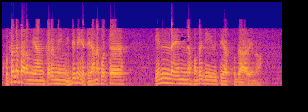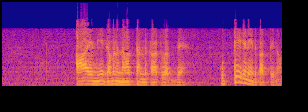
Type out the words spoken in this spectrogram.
කුසල කර්මයන් කරමින් ඉදිරියට යනකොට එන්න එන්න හොඳ ජීවිතයක් උදා වෙනවා. ආයේ මේ ගමන නවත්තන්න කාටවත් බෑ. උත්තේජනයටපත් වෙනවා.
